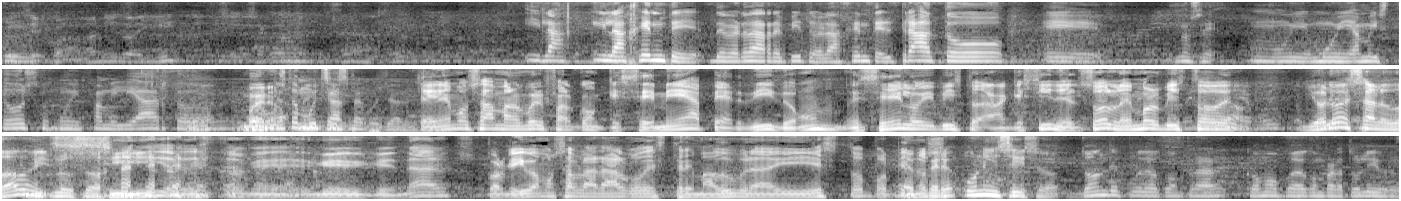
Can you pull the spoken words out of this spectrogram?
Sí. Y la, y la gente, de verdad, repito, la gente, el trato, eh, no sé, muy, muy amistoso, muy familiar, todo. Me Bueno. gustó me muchísimo. eso. Tenemos a Manuel Falcón que se me ha perdido. Ese lo he visto. A que sí, en el sol lo hemos visto. De, yo lo he saludado incluso. Sí, he visto que, que- que tal. Porque íbamos a hablar algo de Extremadura y esto. Porque Eh, no pero sé- un inciso, ¿dónde puedo comprar, cómo puedo comprar tu libro?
